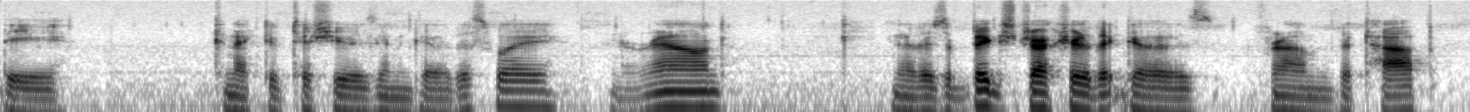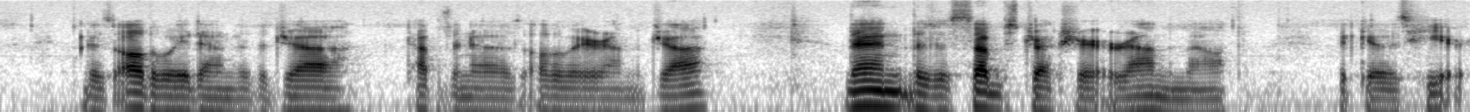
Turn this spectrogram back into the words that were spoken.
the connective tissue is going to go this way and around. You know, there's a big structure that goes from the top, goes all the way down to the jaw, top of the nose, all the way around the jaw. Then there's a substructure around the mouth that goes here.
